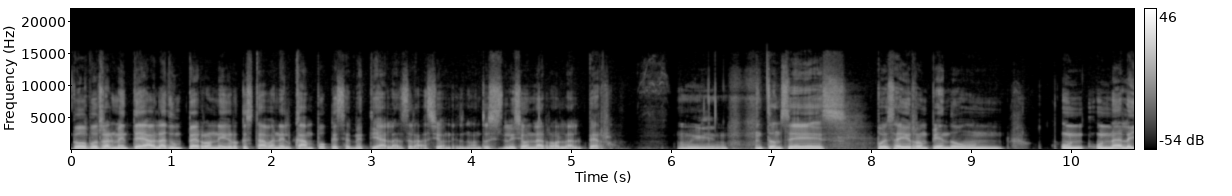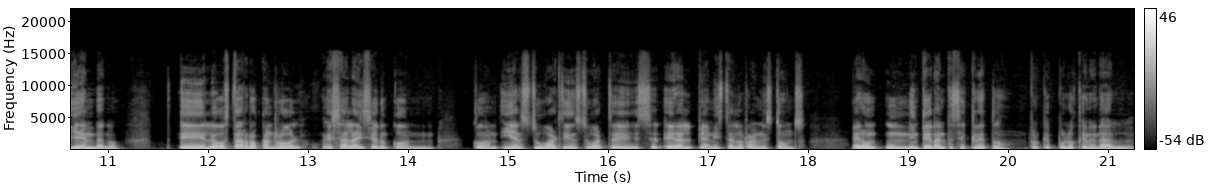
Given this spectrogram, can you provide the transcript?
Pero pues realmente habla de un perro negro que estaba en el campo que se metía a las grabaciones, ¿no? Entonces le hicieron la rola al perro. Muy bien. Entonces, pues ahí rompiendo un, una leyenda, ¿no? Eh, luego está Rock and Roll, esa la hicieron con con Ian Stewart. Ian Stewart era el pianista de los Rolling Stones. Era un, integrante secreto, porque por lo general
